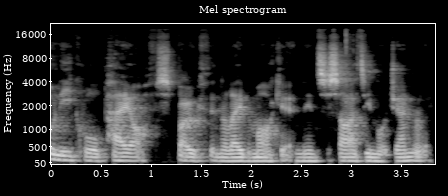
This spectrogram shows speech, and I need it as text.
unequal payoffs, both in the labour market and in society more generally.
